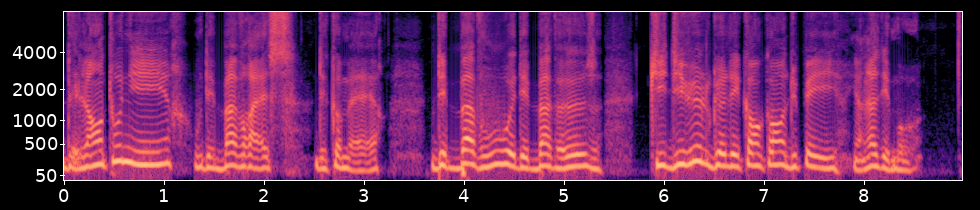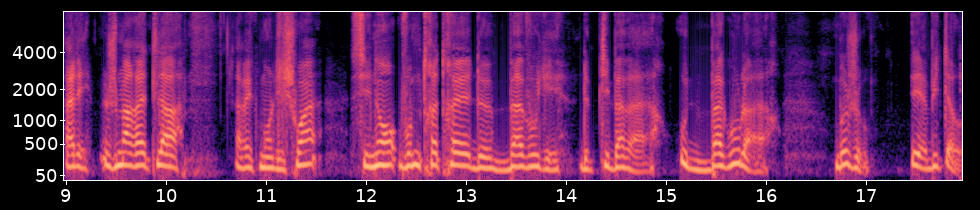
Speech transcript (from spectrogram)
des lantounirs ou des bavresses, des commères, des bavous et des baveuses qui divulguent les cancans du pays. Il y en a des mots. Allez, je m'arrête là avec mon lichouin, sinon vous me traiterez de bavouillé, de petit bavard ou de bagoulard. Bonjour et à bientôt.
